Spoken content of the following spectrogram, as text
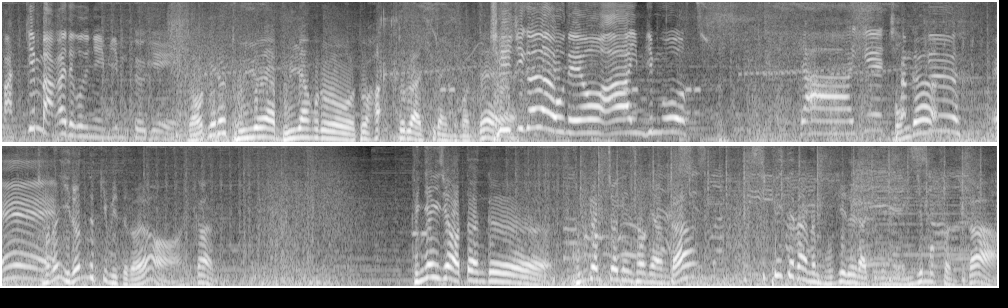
맞긴 막아야 되거든요 임진묵도 여기. 여기를 돌려야 물량으로도 합도를 할 수가 있는 건데. 지지가 나오네요. 아 임진묵 야 이게 참 뭔가 그 예. 저는 이런 느낌이 들어요. 그러니까 굉장히 이제 어떤 그 공격적인 성향과 스피드라는 무기를 가지고 있는 임진묵 선수가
